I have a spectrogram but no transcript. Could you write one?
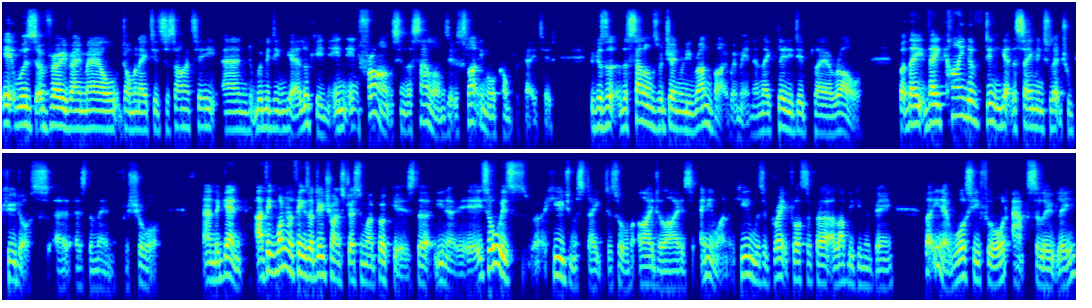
it was a very, very male dominated society and women didn't get a look in. In, in France, in the salons, it was slightly more complicated because the, salons were generally run by women and they clearly did play a role. But they, they kind of didn't get the same intellectual kudos uh, as the men, for sure and again i think one of the things i do try and stress in my book is that you know it's always a huge mistake to sort of idolize anyone. Hume was a great philosopher a lovely human being but you know was he flawed? Absolutely.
